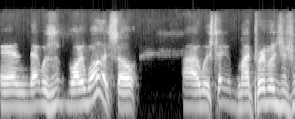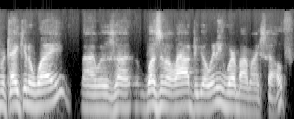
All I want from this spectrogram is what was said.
And that was what it was. So I was, ta- my privileges were taken away. I was, uh, wasn't allowed to go anywhere by myself.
